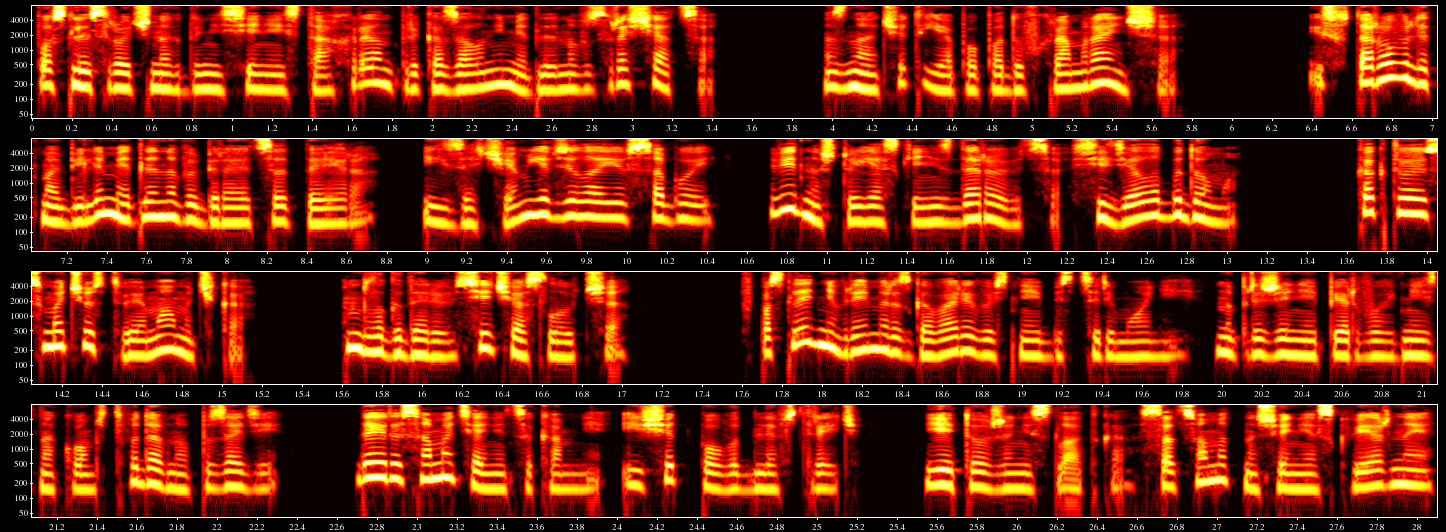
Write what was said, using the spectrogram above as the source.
После срочных донесений из Тахры он приказал немедленно возвращаться. Значит, я попаду в храм раньше. Из второго летмобиля медленно выбирается Дейра. И зачем я взяла ее с собой? Видно, что Яске не здоровится. Сидела бы дома. «Как твое самочувствие, мамочка?» «Благодарю. Сейчас лучше». В последнее время разговариваю с ней без церемоний. Напряжение первых дней знакомства давно позади. Дейра сама тянется ко мне, ищет повод для встреч. Ей тоже не сладко. С отцом отношения скверные.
